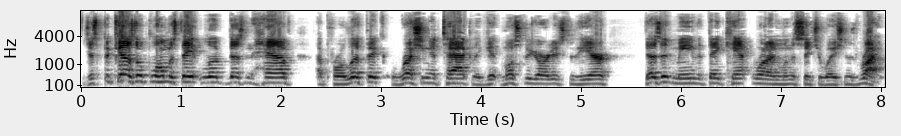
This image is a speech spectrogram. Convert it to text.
just because Oklahoma State look doesn't have a prolific rushing attack, they get most of the yardage through the air, doesn't mean that they can't run when the situation is right.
